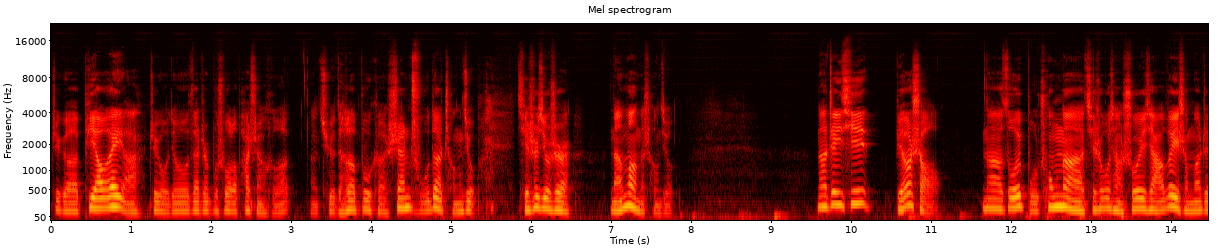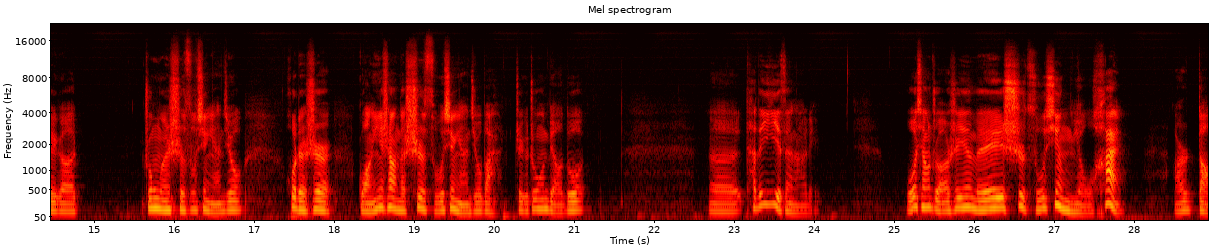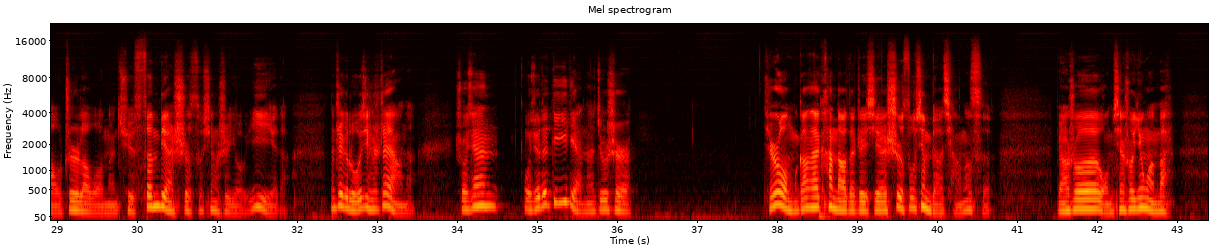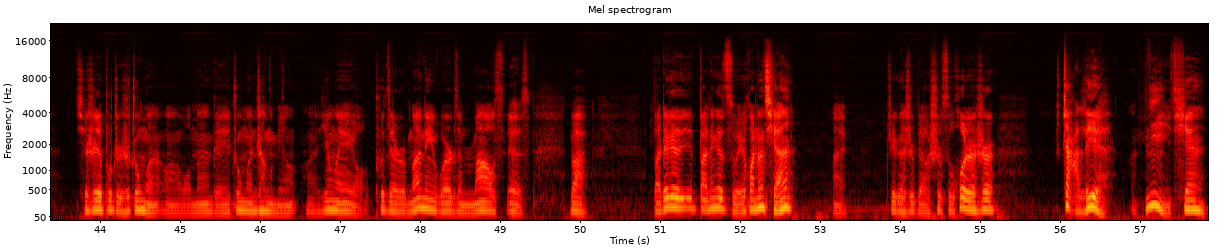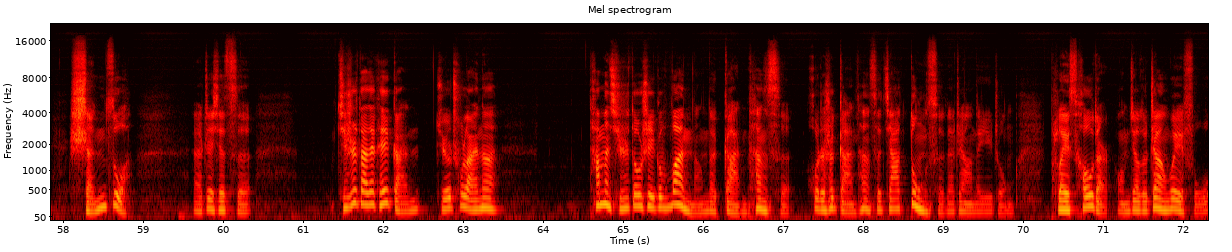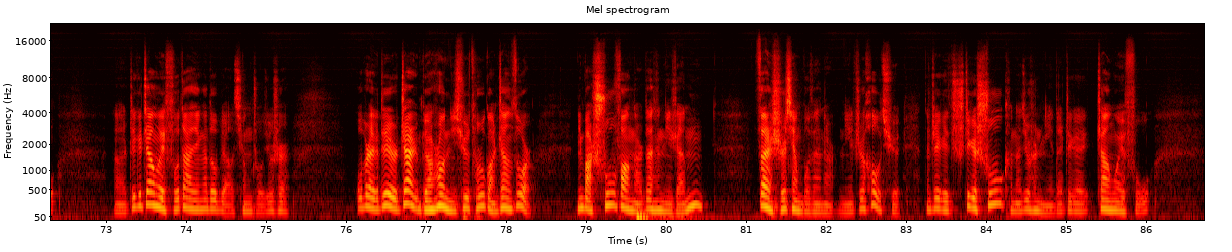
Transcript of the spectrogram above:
这个 PLA 啊，这个我就在这不说了，怕审核。啊，取得了不可删除的成就，其实就是难忘的成就。那这一期比较少，那作为补充呢，其实我想说一下为什么这个中文世俗性研究，或者是广义上的世俗性研究吧，这个中文比较多，呃，它的意义在哪里？我想主要是因为世俗性有害，而导致了我们去分辨世俗性是有意义的。那这个逻辑是这样的：首先，我觉得第一点呢，就是其实我们刚才看到的这些世俗性比较强的词，比方说，我们先说英文吧。其实也不只是中文啊，我们给中文正个名啊，英文也有，put their money where their mouth is，对吧？把这个把那个嘴换成钱，哎。这个是比较世俗，或者是炸裂、逆天、神作，呃，这些词，其实大家可以感觉出来呢，它们其实都是一个万能的感叹词，或者是感叹词加动词的这样的一种 placeholder，我们叫做占位符。呃，这个占位符大家应该都比较清楚，就是我把这个地儿占，比方说你去图书馆占座，你把书放那儿，但是你人。暂时先不在那儿，你之后去，那这个这个书可能就是你的这个占位符，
